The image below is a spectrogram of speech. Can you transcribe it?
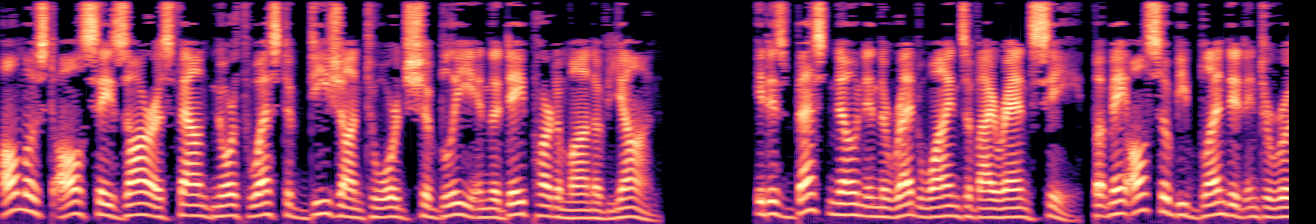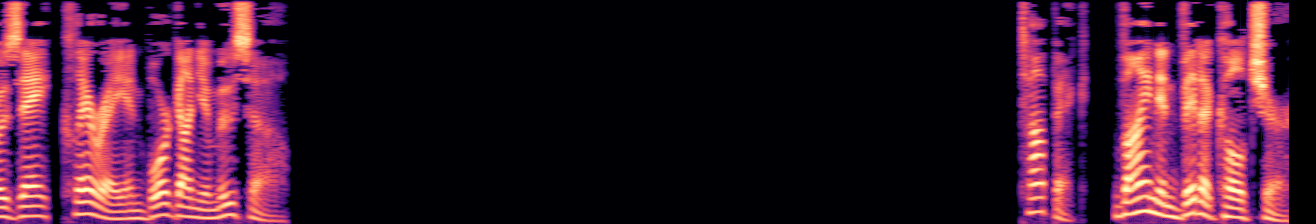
Almost all César is found northwest of Dijon towards Chablis in the département of Yonne. It is best known in the red wines of Iran Sea, but may also be blended into rosé, claret and Bourgogne Mousseux. Vine and viticulture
